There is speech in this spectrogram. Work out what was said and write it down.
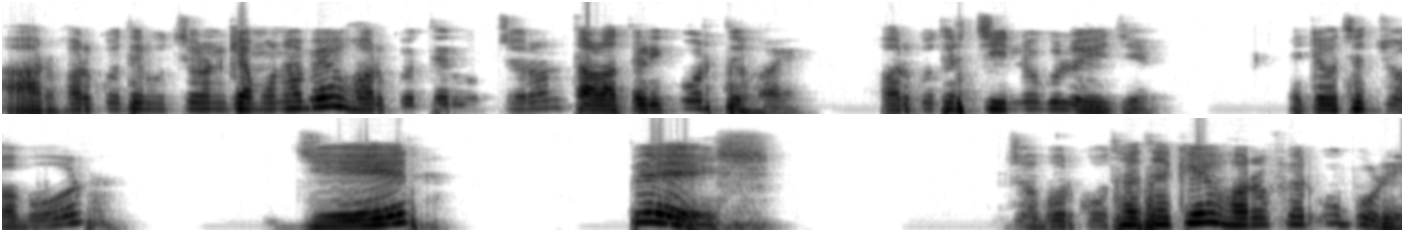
আর হরকতের উচ্চারণ কেমন হবে? হরকতের উচ্চারণ তাড়াতাড়ি করতে হয়। হরকতের চিহ্নগুলো এই যে, এটা হচ্ছে জবর, জের, পেশ। জবর কোথায় থাকে? হরফের উপরে।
